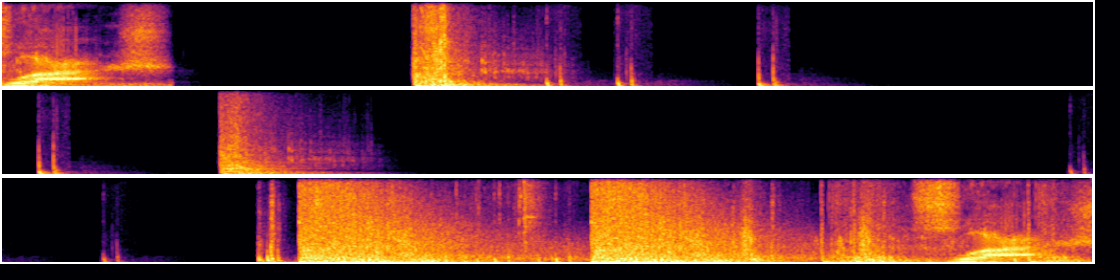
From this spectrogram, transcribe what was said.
Slash. Slash.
